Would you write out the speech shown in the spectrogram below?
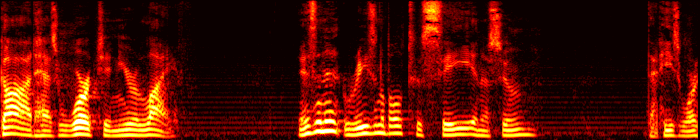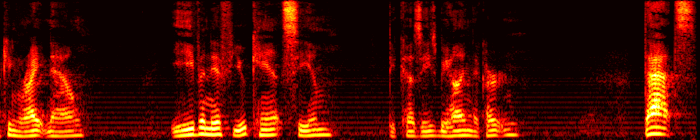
God has worked in your life, isn't it reasonable to see and assume that He's working right now, even if you can't see Him because He's behind the curtain? That's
